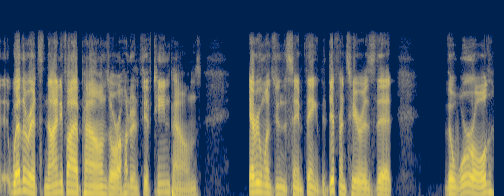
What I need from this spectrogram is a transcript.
uh, whether it's 95 pounds or 115 pounds, everyone's doing the same thing. The difference here is that the world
